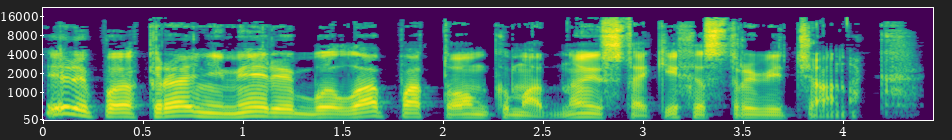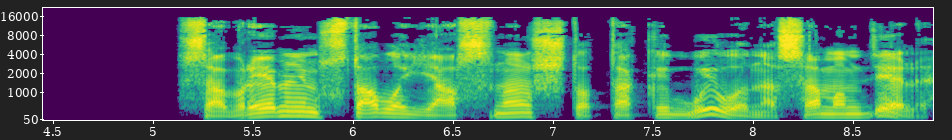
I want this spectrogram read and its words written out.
или, по крайней мере, была потомком одной из таких островитянок. Со временем стало ясно, что так и было на самом деле.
